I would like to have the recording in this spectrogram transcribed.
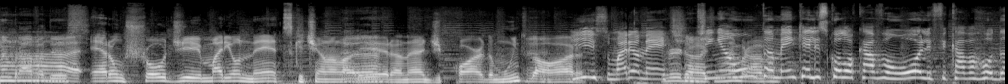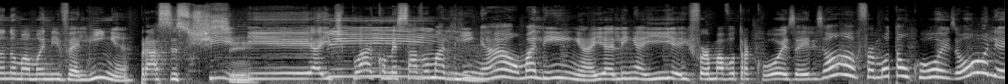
não lembrava Ah, desse. Era um show de marionetes que tinha na lareira, né? De corda, muito da hora. Isso, marionete. Verdade. Tinha não um lembrava. também que eles colocavam o olho e ficava rodando uma manivelinha pra assistir. Sim. E aí, Sim. tipo, ah, começava uma linha, ah, uma linha. E a linha ia e formava outra coisa. Aí eles, ah, formou tal coisa, olha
